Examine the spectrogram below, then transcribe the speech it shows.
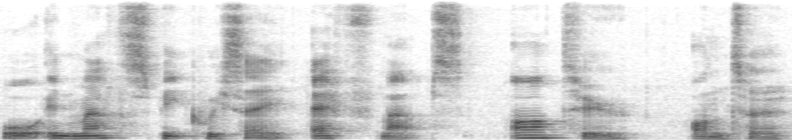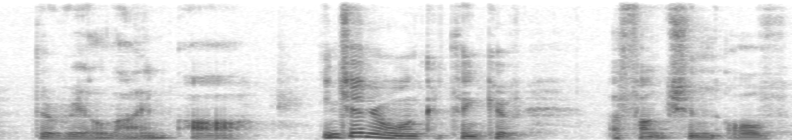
Or in math speak, we say f maps r2 onto the real line r. In general, one could think of a function of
